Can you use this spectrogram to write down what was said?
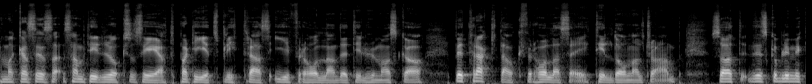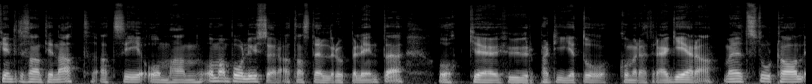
man kan samtidigt också se att partiet splittras i förhållande till hur man ska betrakta och förhålla sig till Donald Trump. Så att det ska bli mycket intressant i natt att se om han, om han pålyser att han ställer upp eller inte och eh, hur partiet då kommer att reagera. Men ett stort tal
